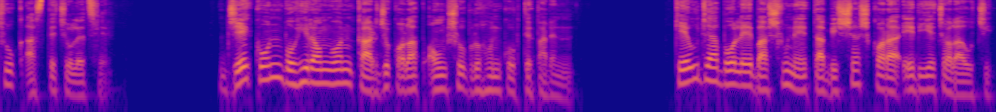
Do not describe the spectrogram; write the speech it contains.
সুখ আসতে চলেছে। যে কোন বহিরঙ্গন কার্যকলাপ অংশগ্রহণ করতে পারেন। কেউ যা বলে বা শুনে তা বিশ্বাস করা এড়িয়ে চলা উচিত।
